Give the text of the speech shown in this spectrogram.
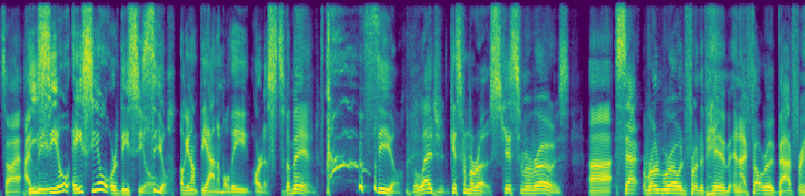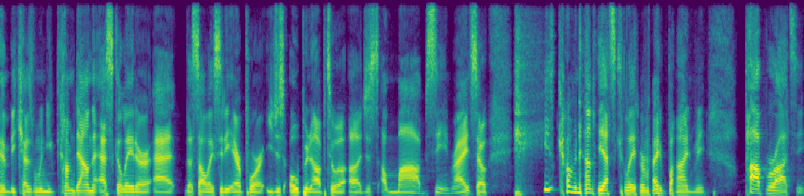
So I, I The lean- seal, a seal, or the seal? Seal. Okay, not the animal, the artist. the man, Seal, the legend. Kiss from a rose. Kiss from a Rose. Uh, sat one row in front of him, and I felt really bad for him because when you come down the escalator at the Salt Lake City airport, you just open up to a, a just a mob scene, right? So he's coming down the escalator right behind me. Paparazzi,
